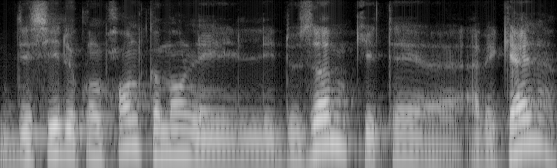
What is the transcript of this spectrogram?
d'essayer de comprendre comment les, deux hommes qui étaient euh, avec elle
